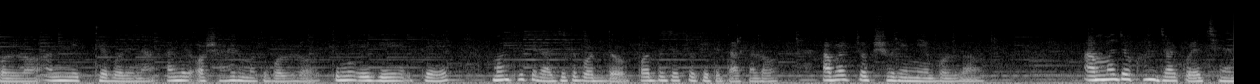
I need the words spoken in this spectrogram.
বলল, আমি মিথ্যে বলি না আমির অসহায়ের মতো বলল। তুমি এই বিয়েতে মন থেকে রাজি তো পদ্ম পদ্মজা চকিতে তাকালো, আবার চোখ সরিয়ে নিয়ে বলল, আম্মা যখন যা করেছেন,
